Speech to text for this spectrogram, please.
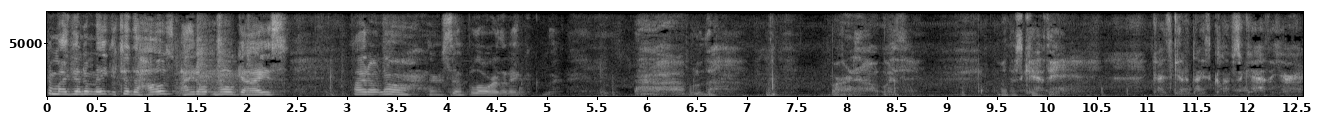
Am I gonna make it to the house? I don't know, guys. I don't know. There's a blower that I blew the barn out with. There's Kathy. Guys, get a nice glimpse of Kathy here.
